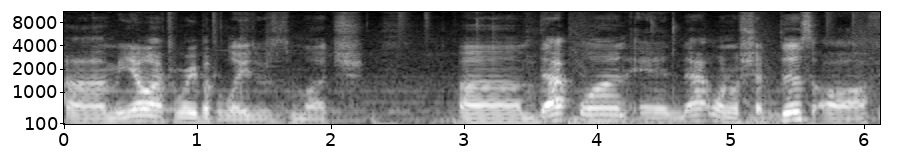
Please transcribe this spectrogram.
Um, you don't have to worry about the lasers as much. Um, that one and that one will shut this off.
